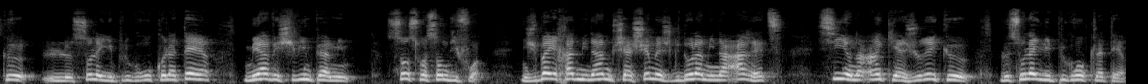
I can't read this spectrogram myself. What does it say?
que le soleil est plus gros que la terre, mais avec 170 fois. S'il y en a un qui a juré que le soleil est plus grand que la terre,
